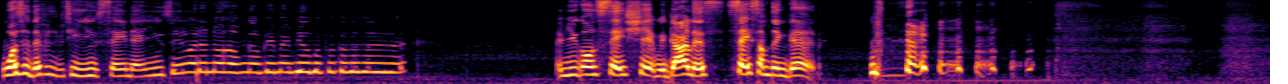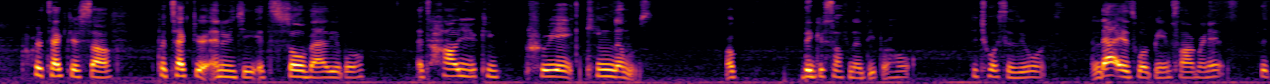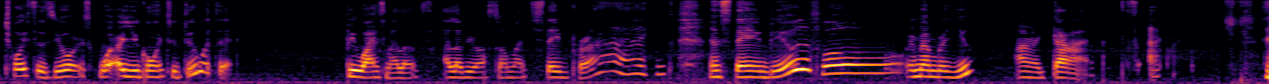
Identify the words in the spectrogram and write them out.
What's the difference between you saying that and you saying, oh, I don't know how I'm going to pay my bill? If you're going to say shit, regardless, say something good. Protect yourself. Protect your energy. It's so valuable. It's how you can create kingdoms or dig yourself in a deeper hole. The choice is yours. And that is what being sovereign is. The choice is yours. What are you going to do with it? Be wise, my loves. I love you all so much. Stay bright and stay beautiful. Remember, you Oh are a God. So act like it.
